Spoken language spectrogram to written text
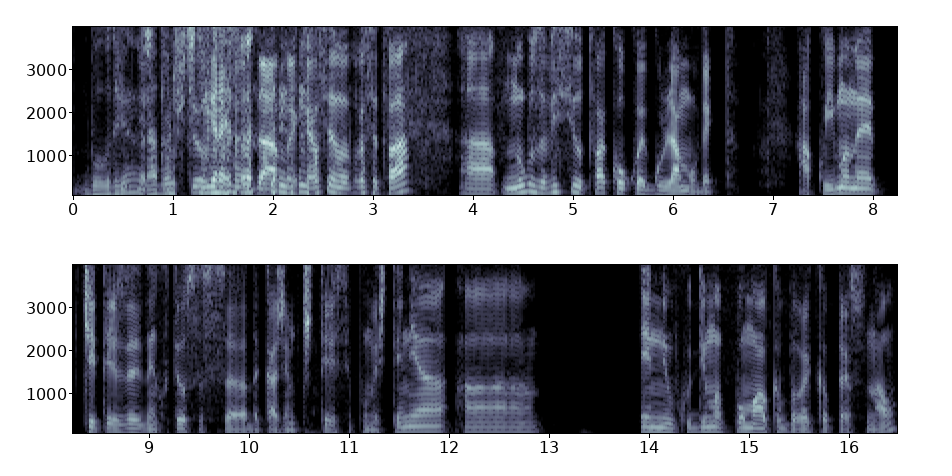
Благодаря, радвам се, че ти харесва. да, прекрасен въпрос е това. А, много зависи от това колко е голям обект. Ако имаме 4-звезден хотел с, да кажем, 40 помещения, а, е необходима по-малка бройка персонал,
